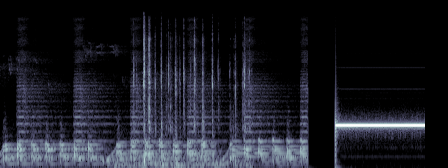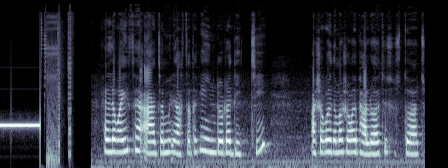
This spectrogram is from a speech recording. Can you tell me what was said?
হ্যালো গাইস আজ আমি রাস্তা থেকে ইন্ডোটা দিচ্ছি। আশা করি তোমরা সবাই ভালো আছো, সুস্থ আছো,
